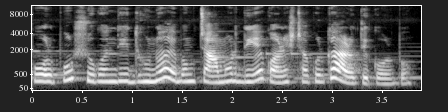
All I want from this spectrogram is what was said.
কর্পূর, সুগন্ধি, ধুনো এবং চামড় দিয়ে গণেশ ঠাকুরকে আরতি করব।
